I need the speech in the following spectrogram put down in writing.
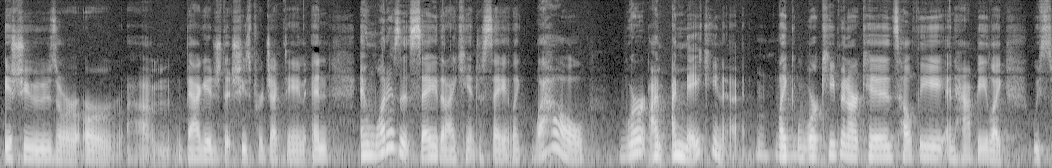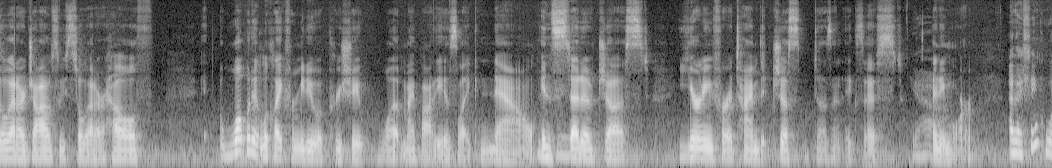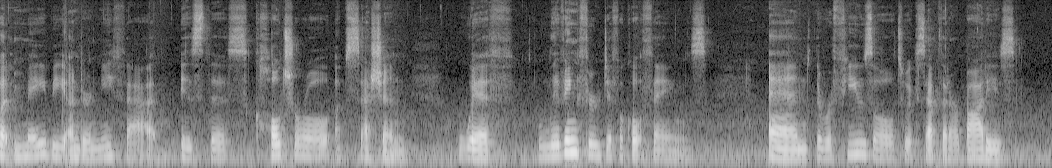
issues or, or um, baggage that she's projecting? And and what does it say that I can't just say like, wow, we're I'm I'm making it. Like we're keeping our kids healthy and happy. Like we still got our jobs, we still got our health what would it look like for me to appreciate what my body is like now mm-hmm. instead of just yearning for a time that just doesn't exist Yeah. anymore And I think what may be underneath that is this cultural obsession with living through difficult things and the refusal to accept that our bodies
